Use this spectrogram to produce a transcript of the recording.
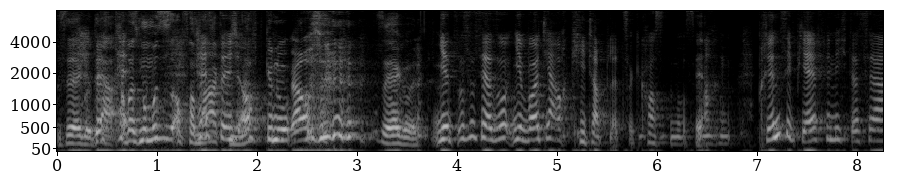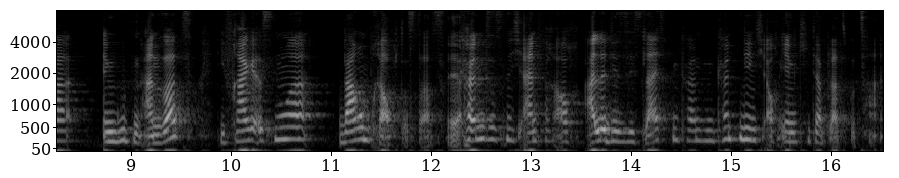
sehr gut. Ja, aber man muss es auch vermarkten. Teste ich ne? oft genug aus. Sehr gut. Jetzt ist es ja so, ihr wollt ja auch Kita-Plätze kostenlos ja. machen. Prinzipiell finde ich das ja einen guten Ansatz. Die Frage ist nur, warum braucht es das? Ja. Könnte es nicht einfach auch alle, die es sich leisten könnten, könnten die nicht auch ihren Kita-Platz bezahlen?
